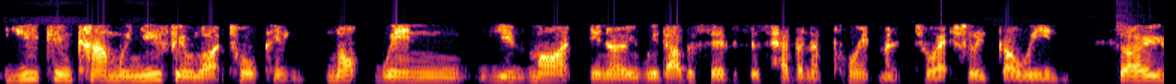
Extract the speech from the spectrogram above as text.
you can come when you feel like talking, not when you might, you know, with other services have an appointment to actually go in. So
